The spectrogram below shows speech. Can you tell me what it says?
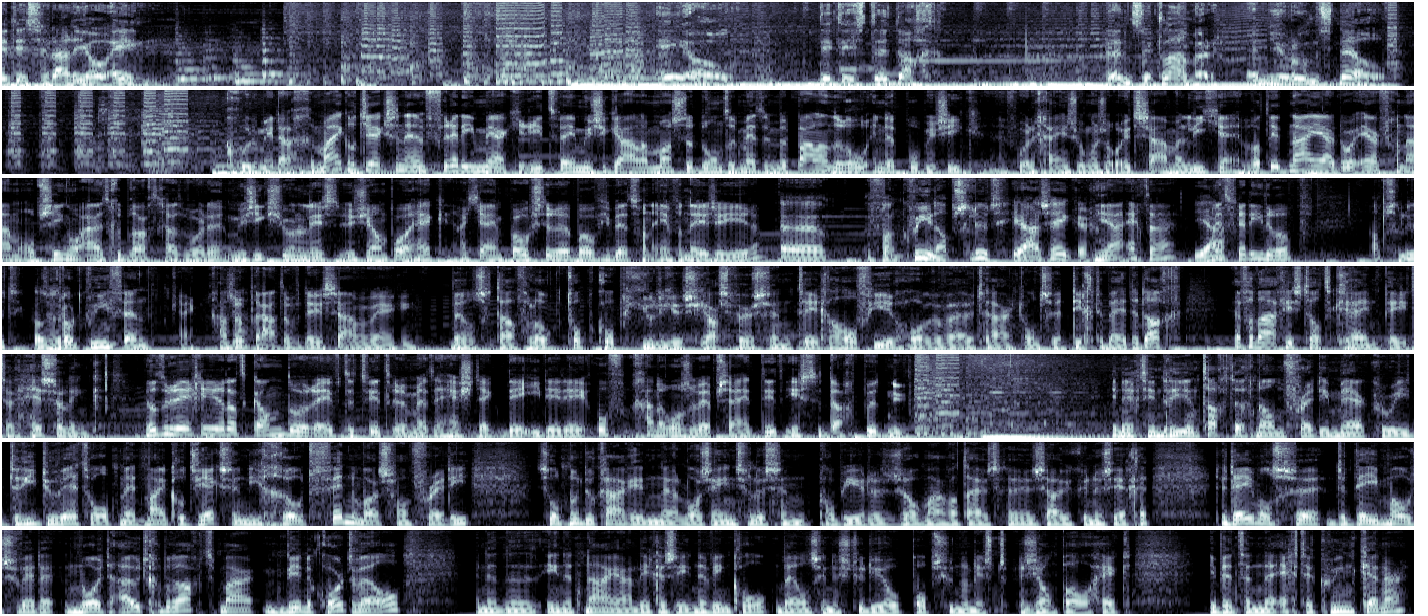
Dit is Radio 1. Dit is de dag. Renze Klamer en Jeroen Snel. Goedemiddag. Michael Jackson en Freddie Mercury, twee muzikale mastodonten met een bepalende rol in de popmuziek. En voor de gein zongen ze ooit samen een liedje. Wat dit najaar door erfgenamen op single uitgebracht gaat worden. Muziekjournalist Jean-Paul Hek, had jij een poster eh, boven je bed van een van deze heren? Uh, van Queen, absoluut. Ja, zeker. Ja, echt waar? Ja. Met Freddie erop? Absoluut. Ik was een groot Queen-fan. Kijk, we gaan zo praten over deze samenwerking. Bij onze tafel ook topkop Julius Jaspers. En tegen half vier horen we uiteraard onze dichter bij de dag. En vandaag is dat Krijn Peter Hesselink. Wilt u reageren? Dat kan door even te twitteren met de hashtag DIDD... of ga naar onze website ditistedag.nu. In 1983 nam Freddie Mercury drie duetten op met Michael Jackson... die groot fan was van Freddie. Ze ontmoetten elkaar in eh, Los Angeles en probeerden zomaar wat uit, eh, zou je kunnen zeggen. De demos, eh, de demo's werden nooit uitgebracht, maar binnenkort wel. In het najaar liggen ze in de winkel. Bij ons in de studio popjournalist Jean-Paul Hek. Je bent een echte Queen-kenner.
